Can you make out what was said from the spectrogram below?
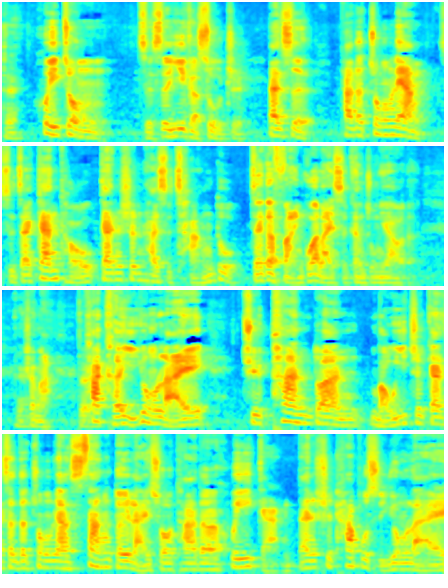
对会重只是一个数字，但是它的重量是在杆头、杆身还是长度，这个反过来是更重要的，是吗？它可以用来去判断某一支杆身的重量相对来说它的挥杆，但是它不是用来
